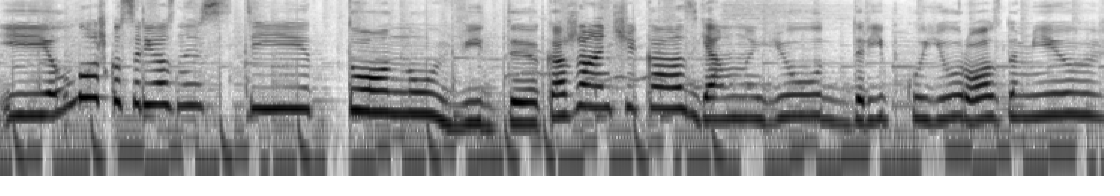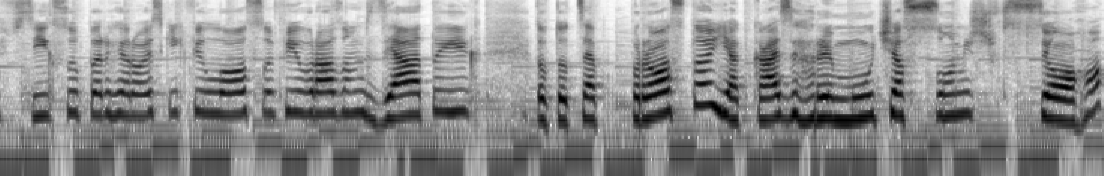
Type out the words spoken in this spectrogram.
і ложку серйозності тону від кажанчика з явною дрібкою роздумів всіх супергеройських філософів разом взятих. Тобто, це просто якась гримуча суміш всього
